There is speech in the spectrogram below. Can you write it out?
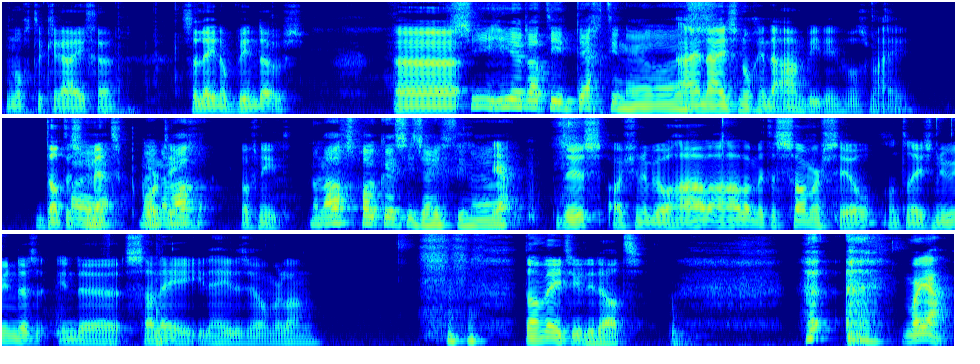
nog te krijgen. Het is alleen op Windows. Eh, zie hier dat die 13 euro is. en hij is nog in de aanbieding volgens mij. Dat is Oh ja, met maar korting, of niet? Normaal gesproken is die 17 euro. Ja. Dus als je hem wil halen, haal hem met de summer sale. Want hij is nu in de, in de Salé de hele zomer lang. Dan weten jullie dat. maar ja,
